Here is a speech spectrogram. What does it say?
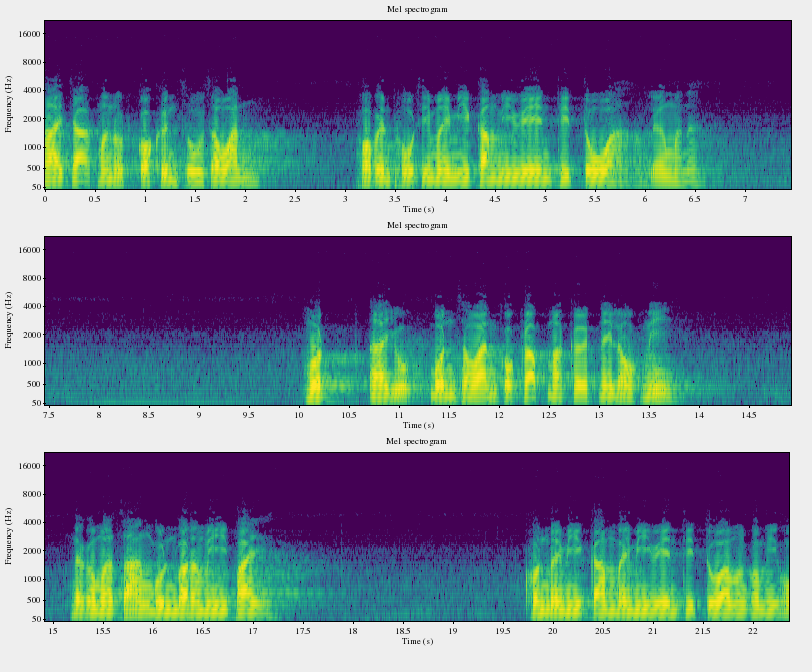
ตายจากมนุษย์ก็ขึ้นสู่สวรรค์ เพราะเป็นผู้ที่ไม่มีกรรมมีเวรติดตัวเรื่องมันนะหมดอายุบนสวรรค์ก็กลับมาเกิดในโลกนี้ แล้วก็มาสร้างบุญบารมีไป คนไม่มีกรรมไม่มีเวรติดตัว มันก็มีโอ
